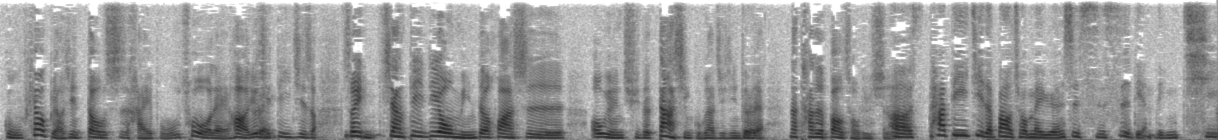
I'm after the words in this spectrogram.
股票表现倒是还不错嘞，哈，尤其第一季的时候，所以像第六名的话是欧元区的大型股票基金，对不对？那它的报酬率是，呃，它第一季的报酬美元是十四点零七，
